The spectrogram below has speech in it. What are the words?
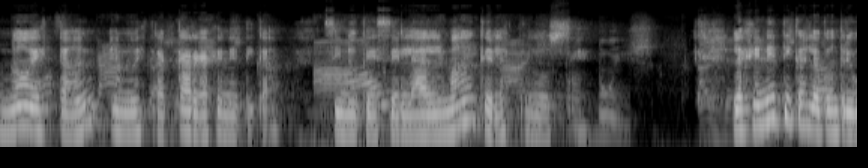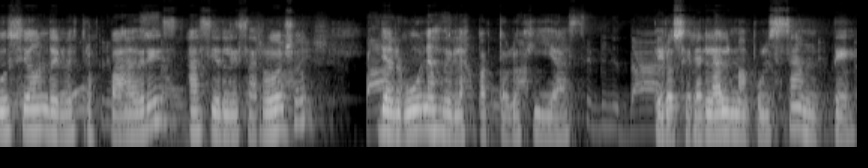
no están en nuestra carga genética sino que es el alma que las produce. La genética es la contribución de nuestros padres hacia el desarrollo de algunas de las patologías, pero será el alma pulsante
